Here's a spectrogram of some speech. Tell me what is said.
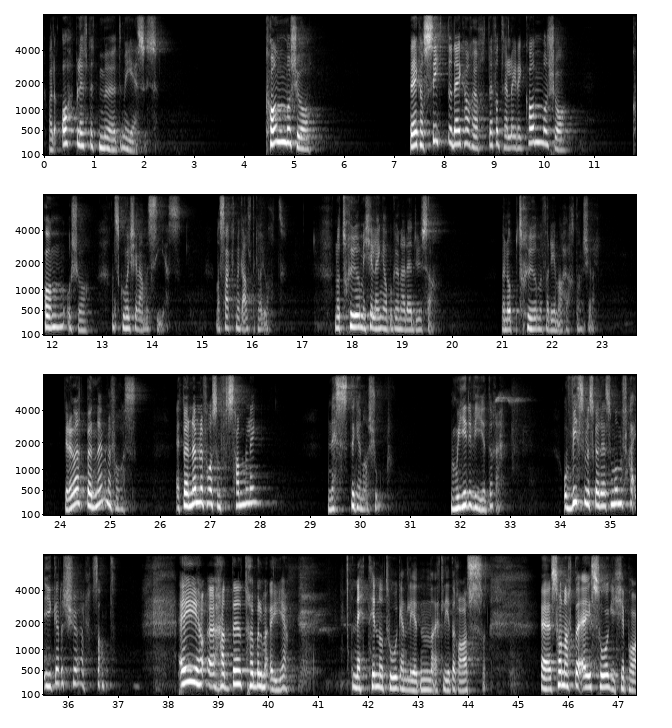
Hun hadde opplevd et møte med Jesus. Kom og se. Det jeg har sett og det jeg har hørt, det forteller jeg deg. Kom og se. Kom og se. Han skulle vel ikke være Messias. Han har sagt meg alt jeg har gjort. Nå tror vi ikke lenger på grunn av det du sa, men nå tror vi fordi vi har hørt han sjøl. Det være et bønneemne for oss? Et bønneemne for oss som forsamling? Neste generasjon. Vi må gi det videre. Og hvis vi skal det, så må vi få eie det sjøl. Jeg hadde trøbbel med øyet. Netthinna tok liten, et lite ras. Eh, sånn at jeg så ikke på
